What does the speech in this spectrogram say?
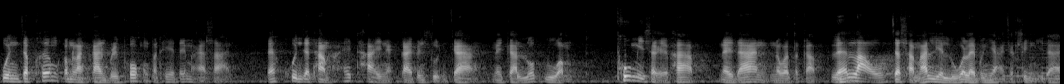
คุณจะเพิ่มกำลังการบริโภคของประเทศได้มหาศาล และคุณจะทำให้ไทยเนี่ยกลายเป็นศูนย์กลางในการรวบรวม ผู้มีศักยภาพในด้านนวัตกรรม และเราจะสามารถเรียนรู้อะไรบางอย่างจากสิ่งนี้ได้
